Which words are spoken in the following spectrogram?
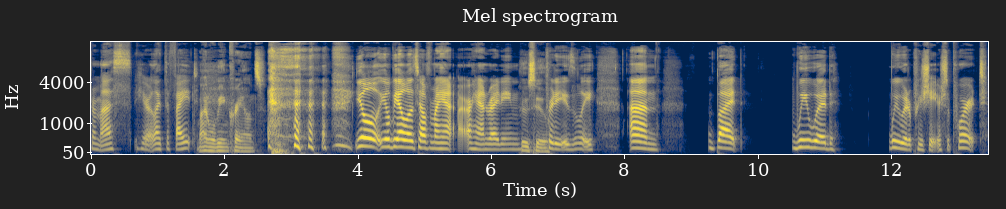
from us here Light the Fight. Mine will be in crayons. you'll you'll be able to tell from my ha- our handwriting who's who pretty easily. Um, but we would we would appreciate your support.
